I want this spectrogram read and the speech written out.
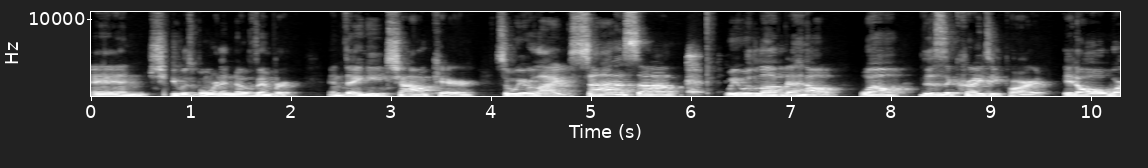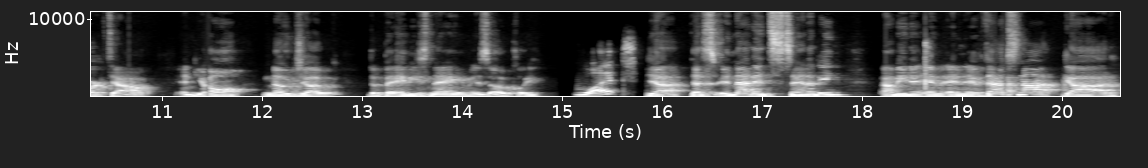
and she was born in November and they need childcare. So, we were like, sign us up. We would love to help. Well, this is the crazy part. It all worked out. And y'all, no joke, the baby's name is Oakley. What? Yeah, that's isn't that insanity? I mean, and, and if that's not God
